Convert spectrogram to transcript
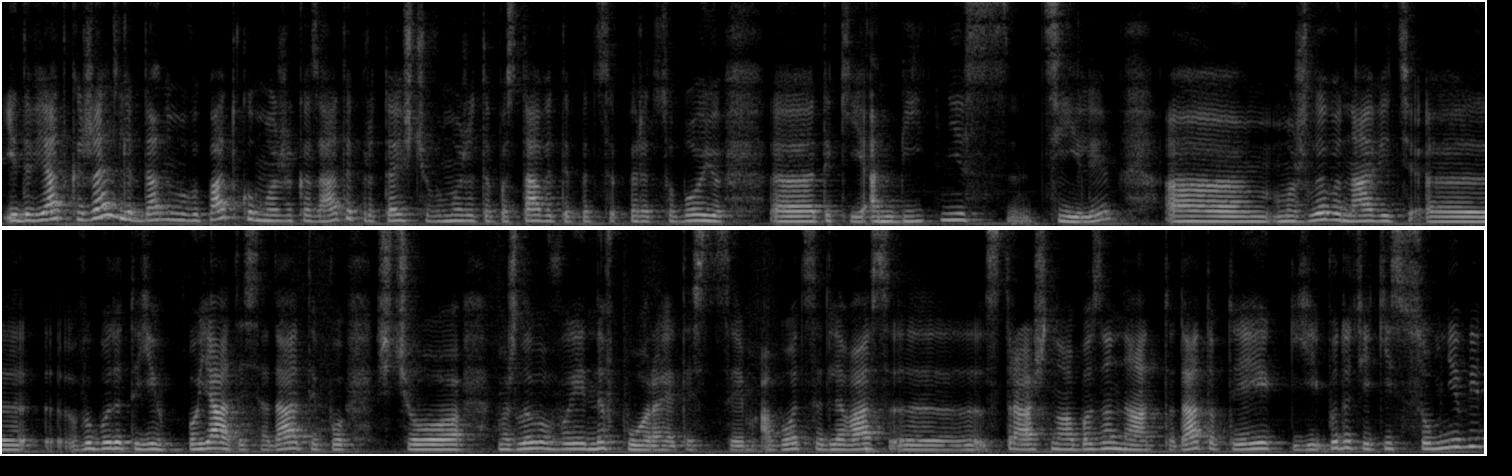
І дев'ятка жезлів в даному випадку може казати про те, що ви можете поставити перед собою е, такі амбітні цілі. Е, можливо, навіть ви будете їх боятися, да? типу, що можливо ви не впораєтесь з цим, або це для вас е, страшно, або занадто. Да? Тобто є- будуть якісь сумніви,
